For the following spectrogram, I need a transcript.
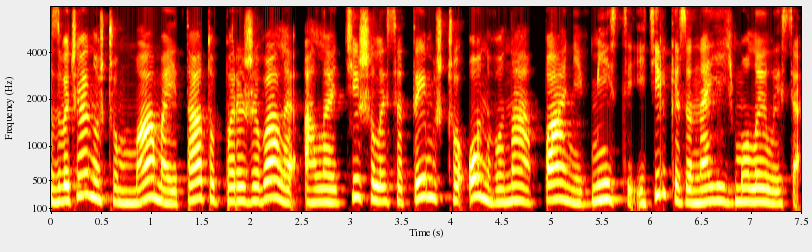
Звичайно, що мама і тато переживали, але тішилися тим, що он вона, пані в місті, і тільки за неї й молилися.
